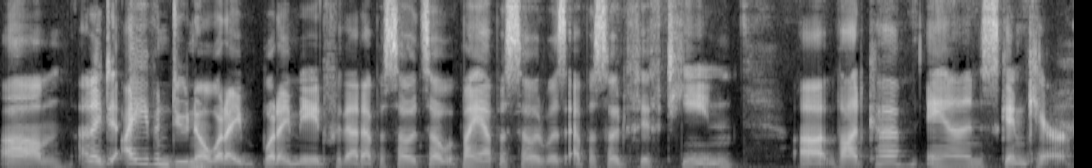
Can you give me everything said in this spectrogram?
Um, and I, d- I even do know what I what I made for that episode. So my episode was episode fifteen, uh, vodka and skincare.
